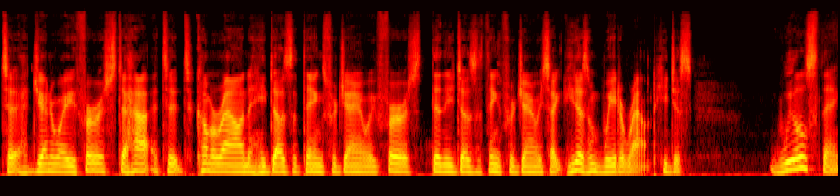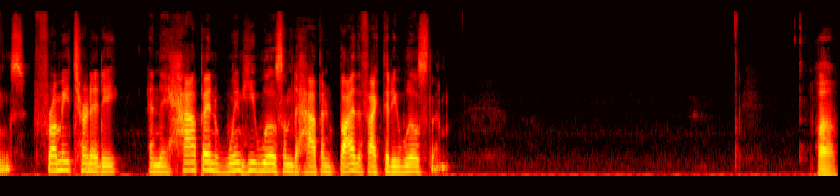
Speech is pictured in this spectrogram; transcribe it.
to January 1st to, ha- to, to come around and he does the things for January 1st, then he does the things for January 2nd. He doesn't wait around. He just wills things from eternity and they happen when he wills them to happen by the fact that he wills them. Wow.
